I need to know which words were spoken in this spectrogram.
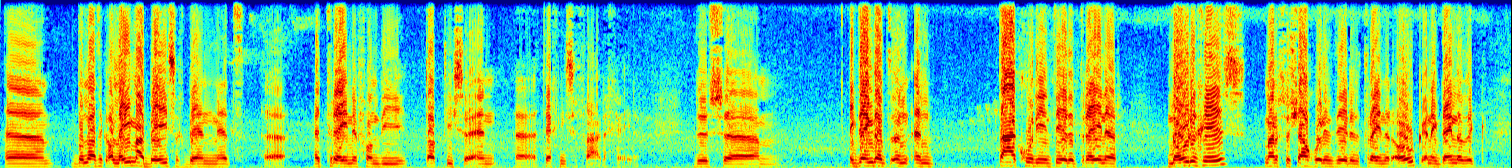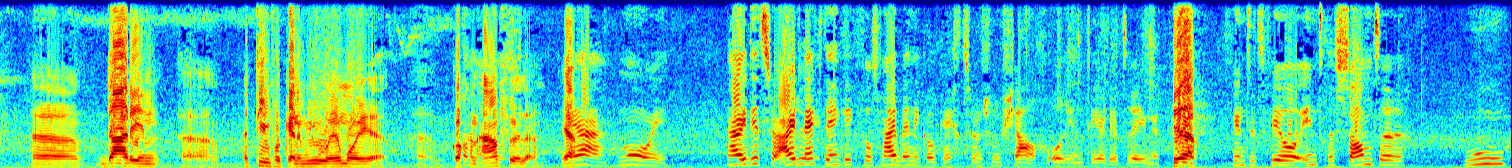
Eh, dan dat ik alleen maar bezig ben met eh, het trainen van die tactische en eh, technische vaardigheden. Dus ehm, ik denk dat een, een taakgeoriënteerde trainer nodig is, maar een sociaal georiënteerde trainer ook. En ik denk dat ik eh, daarin het team van Canem heel mooi kan gaan aanvullen. Ja. Ja. mooi. Nou, je dit zo uitlegt, denk ik, volgens mij ben ik ook echt zo'n sociaal georiënteerde trainer. Ja. Ik vind het veel interessanter hoe,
